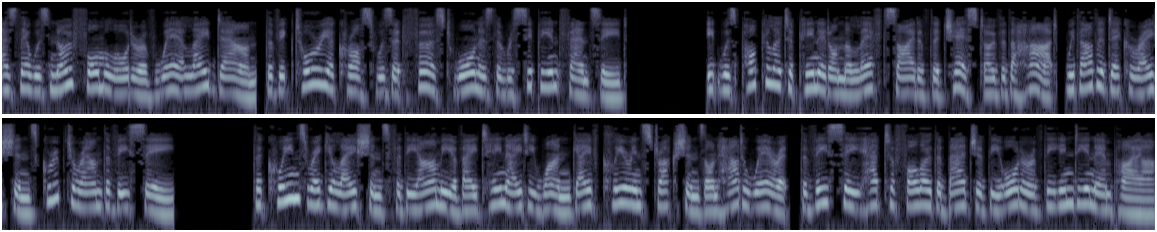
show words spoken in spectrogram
As there was no formal order of wear laid down, the Victoria Cross was at first worn as the recipient fancied. It was popular to pin it on the left side of the chest over the heart, with other decorations grouped around the VC. The Queen's regulations for the Army of 1881 gave clear instructions on how to wear it. The VC had to follow the badge of the Order of the Indian Empire.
